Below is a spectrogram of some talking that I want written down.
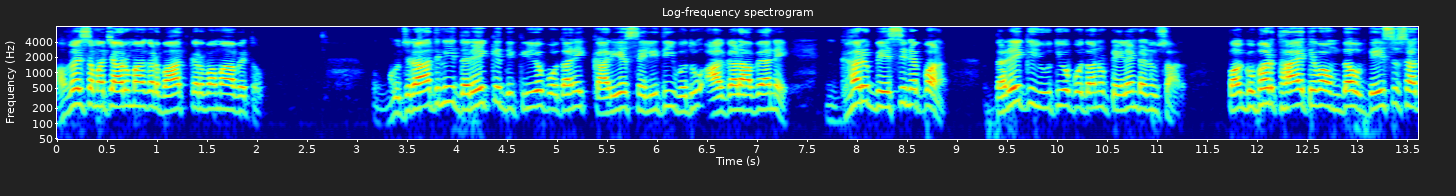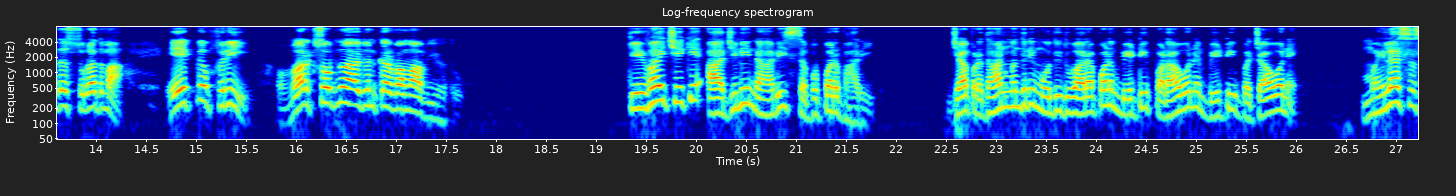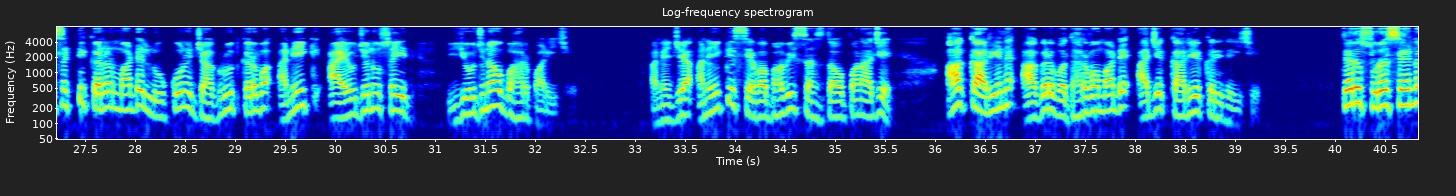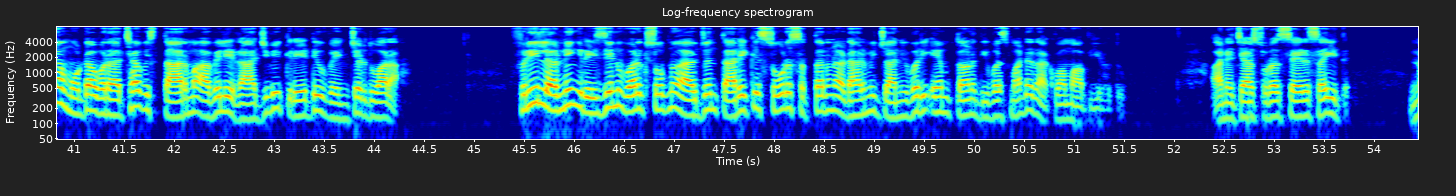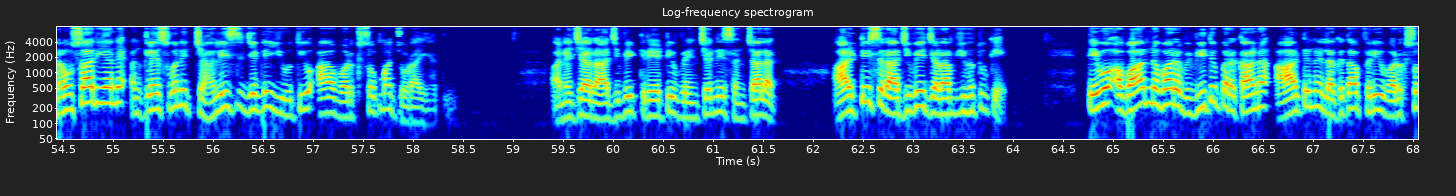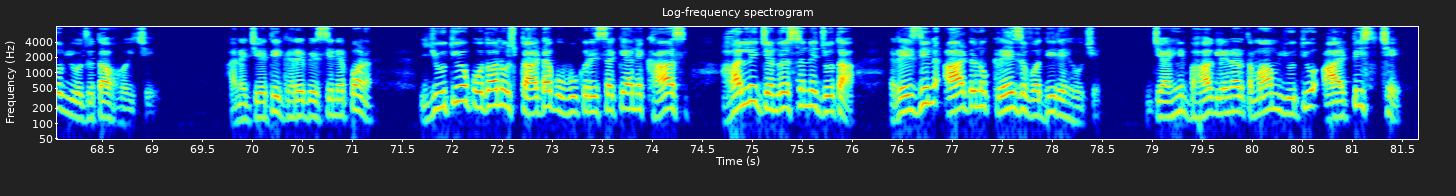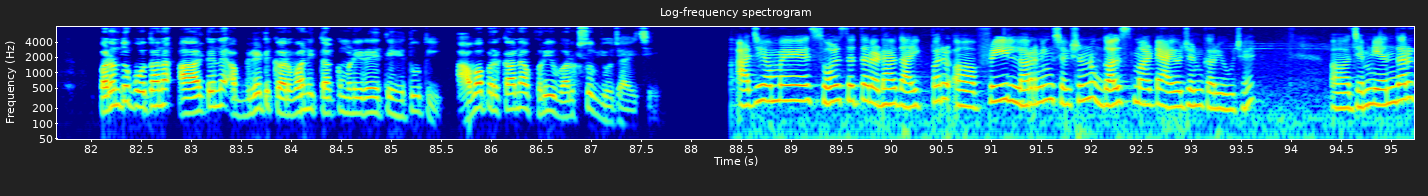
હવે સમાચારોમાં આગળ વાત કરવામાં આવે તો. ગુજરાતની દરેક દીકરીઓ પોતાની કાર્યશૈલીથી વધુ આગળ આવ્યાને ઘર બેસીને પણ દરેક યુવતીઓ પોતાનું ટેલેન્ટ અનુસાર પગભર થાય તેવા ઉમદા ઉદ્દેશ સાથે સુરતમાં એક ફ્રી વર્કશોપનું આયોજન કરવામાં આવ્યું હતું. કહેવાય છે કે આજની નારી સબ પર ભારી. જ્યાં પ્રધાનમંત્રી મોદી દ્વારા પણ બેટી પઢાઓ અને બેટી બચાવો અને મહિલા સશક્તિકરણ માટે લોકોને જાગૃત કરવા અનેક આયોજનો સહિત યોજનાઓ બહાર પાડી છે. અને જ્યાં અનેક સેવાભાવી સંસ્થાઓ પણ આજે આ કાર્યને આગળ વધારવા માટે આજે કાર્ય કરી રહી છે. ત્યારે સુરત શહેરના મોટા વરાછા વિસ્તારમાં આવેલી રાજવી ક્રિએટિવ વેન્ચર દ્વારા ફ્રી લર્નિંગ રેઝિન વર્કશોપનું આયોજન તારીખ સોળ, સત્તર અને અઢારમી જાન્યુઆરી એમ ત્રણ દિવસ માટે રાખવામાં આવ્યું હતું. અને જ્યાં સુરત શહેર સહિત નવસારી અને અંકલેશ્વરની ચાલીસ જેટલી યુવતીઓ આ વર્કશોપમાં જોડાઈ હતી. અને જ્યાં રાજવી ક્રિએટિવ વેન્ચરની સંચાલક આર્ટિસ્ટ રાજવીએ જણાવ્યું હતું કે, તેઓ અવારનવાર વિવિધ પ્રકારના આર્ટને લગતા ફ્રી વર્કશોપ યોજતા હોય છે. અને જેથી ઘરે બેસીને પણ યુવતીઓ પોતાનું સ્ટાર્ટઅપ ઊભું કરી શકે અને ખાસ હાલની જનરેશનને જોતા રેઝિન આર્ટનો ક્રેઝ વધી રહ્યો છે. જે અહીં ભાગ લેનાર તમામ યુવતીઓ આર્ટિસ્ટ છે. પરંતુ પોતાના આર્ટને અપગ્રેડ કરવાની તક મળી રહે તે હેતુથી આવા પ્રકારના ફ્રી વર્કશોપ યોજાય છે. આજે અમે સોળ સત્તર અઢાર તારીખ પર ફ્રી લર્નિંગ સેક્શનનું ગર્લ્સ માટે આયોજન કર્યું છે. જેમની અંદર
